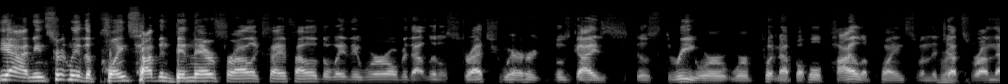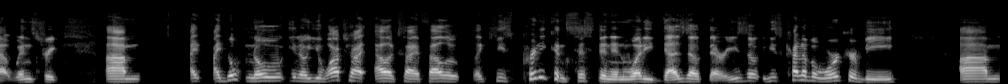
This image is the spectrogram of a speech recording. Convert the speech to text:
Yeah, I mean, certainly the points haven't been there for Alex Iafallo the way they were over that little stretch where those guys, those three, were were putting up a whole pile of points when the right. Jets were on that win streak. Um, I, I don't know. You know, you watch Alex Iafallo, like he's pretty consistent in what he does out there. He's a, he's kind of a worker bee, um,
